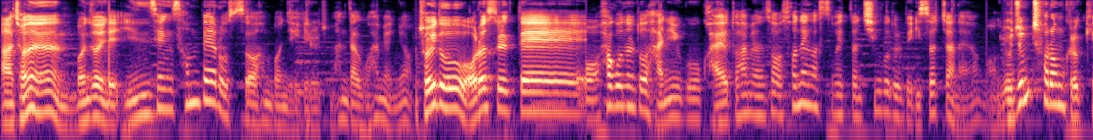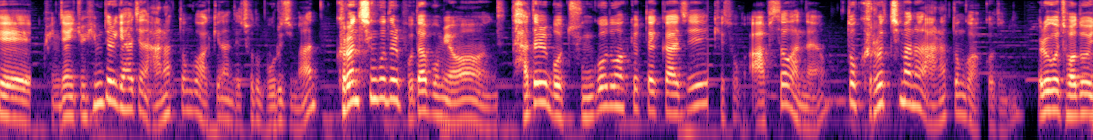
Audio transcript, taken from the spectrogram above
아, 저는 먼저 이제 인생 선배로서 한번 얘기를 좀 한다고 하면요. 저희도 어렸을 때 어, 학원을도 다니고 과외도 하면서 선행학습했던 친구들도 있었잖아요. 어, 요즘처럼 그렇게 굉장히 좀 힘들게 하진 않았던 것 같긴 한데 저도 모르지만 그런 친구들 보다 보면 다들 뭐 중고등학교 때까지 계속 앞서갔나요? 또 그렇지만은 않았던 것 같거든요. 그리고 저도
